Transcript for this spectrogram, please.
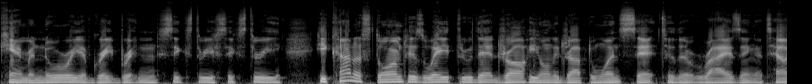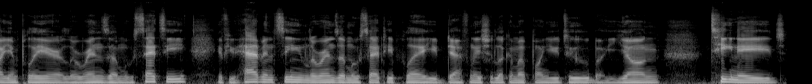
Cameron Norrie of Great Britain 6-3, 6-3. He kind of stormed his way through that draw. He only dropped one set to the rising Italian player Lorenzo Musetti. If you haven't seen Lorenzo Musetti play, you definitely should look him up on YouTube. A young teenage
